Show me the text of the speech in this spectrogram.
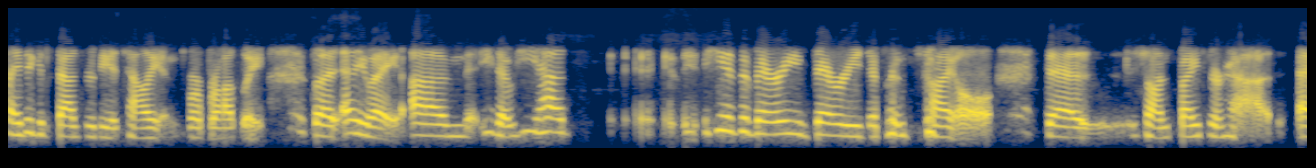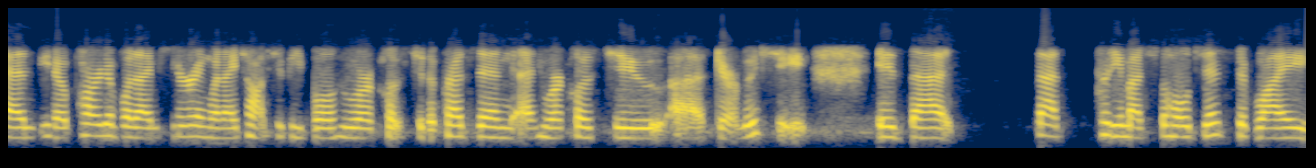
I think it's bad for the Italians more broadly. But anyway, um, you know, he has he has a very, very different style than Sean Spicer had. And, you know, part of what I'm hearing when I talk to people who are close to the president and who are close to uh, Scaramucci is that that's pretty much the whole gist of why,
